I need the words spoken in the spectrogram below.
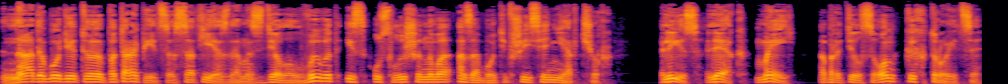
«Надо будет э, поторопиться с отъездом», — сделал вывод из услышанного озаботившийся Нерчур. «Лиз, Лек, Мэй», — обратился он к их троице.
